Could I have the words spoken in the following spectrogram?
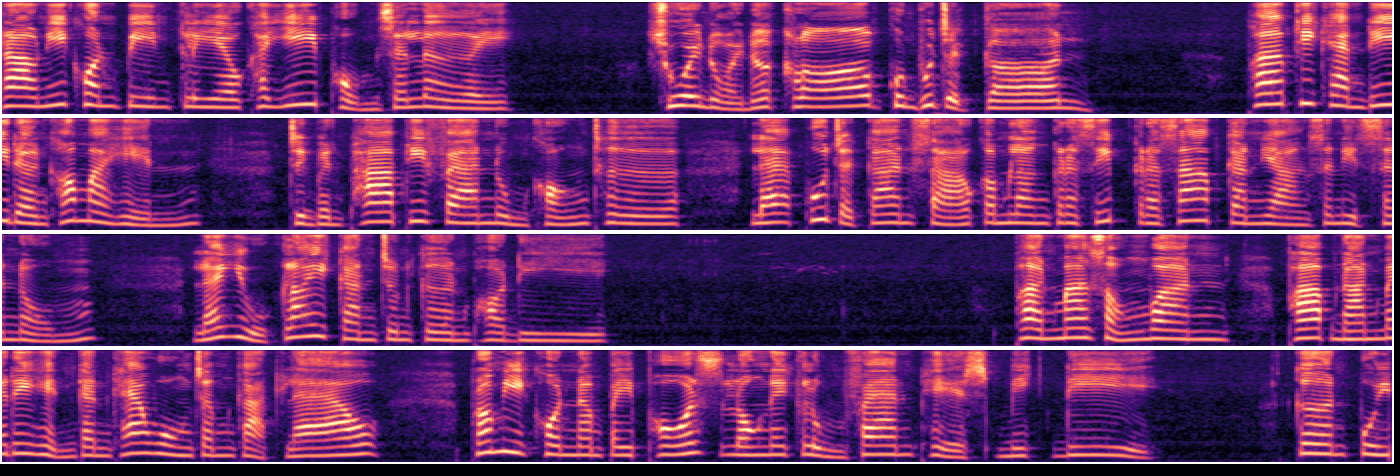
คราวนี้คนปีนเกลียวขยี้ผมซะเลย ช่วยหน่อยนะครับ คุณผู้จัดการ ภาพที่แคนดี้เดินเข้ามาเห็น จึงเป็นภาพที่แฟนหนุ่มของเธอ และผู้จัดการสาวกำลังกระซิบกระซาบกันอย่างสนิทสนม และอยู่ใกล้กันจนเกินพอดี ผ่านมาสองวัน ภาพนั้นไม่ได้เห็นกันแค่วงจำกัดแล้ว เพราะมีคนนำไปโพสต์ลงในกลุ่มแฟนเพจมิกดี้เกินปุย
